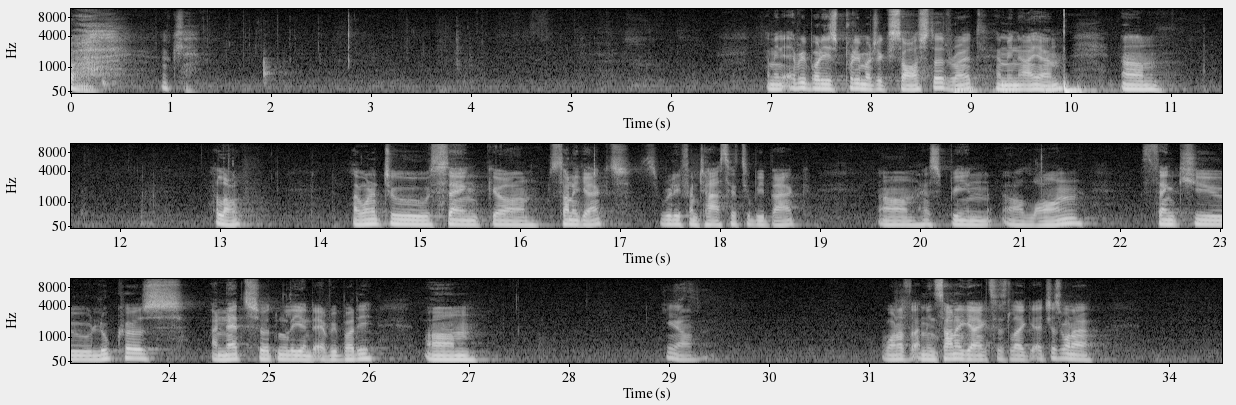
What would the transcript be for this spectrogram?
Oh, okay. I mean, everybody's pretty much exhausted, right? I mean, I am. Um, hello. I wanted to thank um, Sonic Acts. It's really fantastic to be back. Um, has been uh, long. Thank you, Lucas, Annette, certainly, and everybody. Um, you know, one of, I mean, Sonic Acts is like, I just want to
